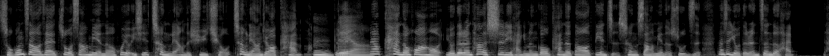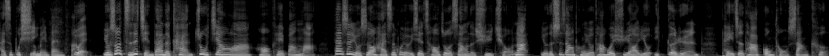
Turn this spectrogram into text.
手工皂在做上面呢，会有一些称量的需求，称量就要看嘛，嗯，对不对？对啊，那要看的话，哈，有的人他的视力还能够看得到电子秤上面的数字，但是有的人真的还还是不行，没办法。对，有时候只是简单的看助教啊，哈，可以帮忙。但是有时候还是会有一些操作上的需求。那有的视障朋友他会需要有一个人陪着他共同上课，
